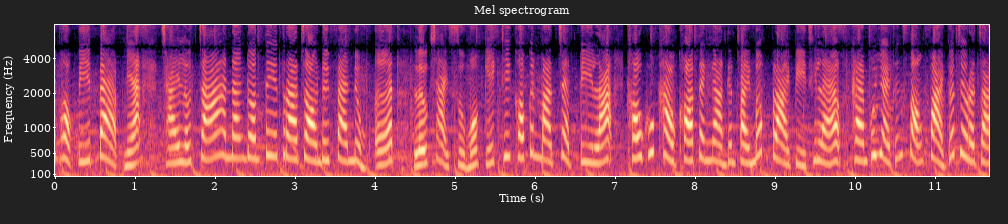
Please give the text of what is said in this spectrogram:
26 ปีแบบเนี้ย ใช่แล้วจ้านางโดนตีตราจองโดยแฟนหนุ่มเอิร์ธลูกชายซูโมกิกที่คบกันมา 7 ปีละ เขาคุกเข่าขอแต่งงานกันไปเมื่อปลายปีที่แล้วแถมผู้ใหญ่ทั้งสองฝ่ายก็เจรจา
